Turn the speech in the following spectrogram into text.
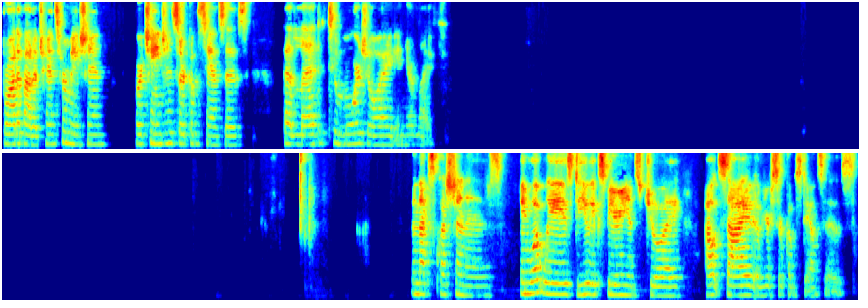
brought about a transformation or change in circumstances that led to more joy in your life? The next question is In what ways do you experience joy outside of your circumstances?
